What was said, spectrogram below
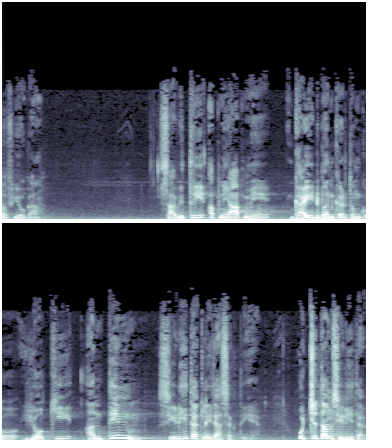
of yoga Savitri अपने आप में गाइड बनकर तुमको योग की अंतिम सीढ़ी तक ले जा सकती है। उच्चतम सीढ़ी तक।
